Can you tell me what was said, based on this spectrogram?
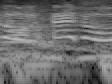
đổi thay đổi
